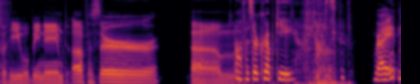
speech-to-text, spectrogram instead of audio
but he will be named Officer. Um. Officer Krupke. Right?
